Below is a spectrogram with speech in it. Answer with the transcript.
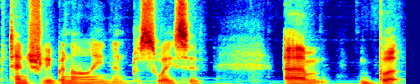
potentially benign and persuasive, um, but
